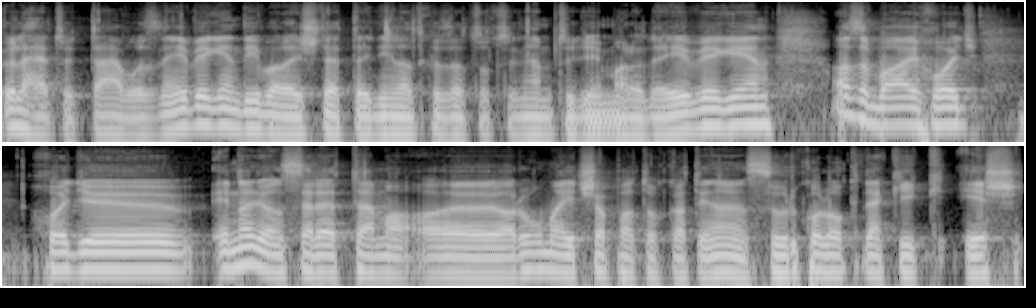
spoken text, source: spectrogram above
ő lehet, hogy távozni évvégén. Dybala is tette egy nyilatkozatot, hogy nem tudja, hogy marad-e évvégén. Az a baj, hogy, hogy ő, én nagyon szerettem a, a római csapatokat, én nagyon szurkolok nekik, és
